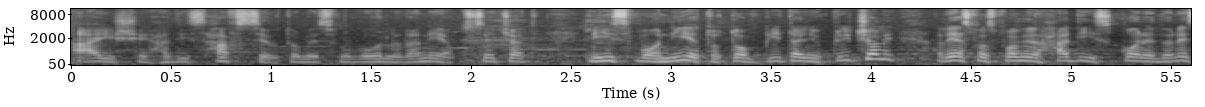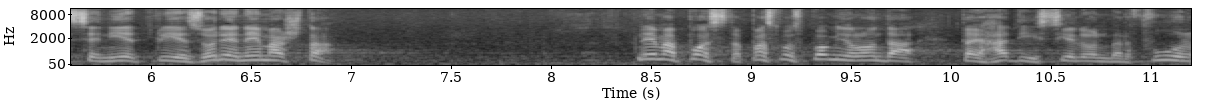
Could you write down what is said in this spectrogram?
Ajše, hadis Hafse, o tome smo govorili ranije, ako sjećate, nismo nijet o tom pitanju pričali, ali ja smo spominjali hadis, ko ne donese nijet prije zore, nema šta nema posta. Pa smo spominjali onda taj hadis, je li on merfun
